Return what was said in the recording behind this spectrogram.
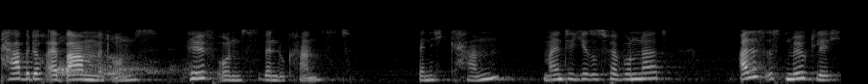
habe doch Erbarmen mit uns. Hilf uns, wenn du kannst. Wenn ich kann? meinte Jesus verwundert. Alles ist möglich,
